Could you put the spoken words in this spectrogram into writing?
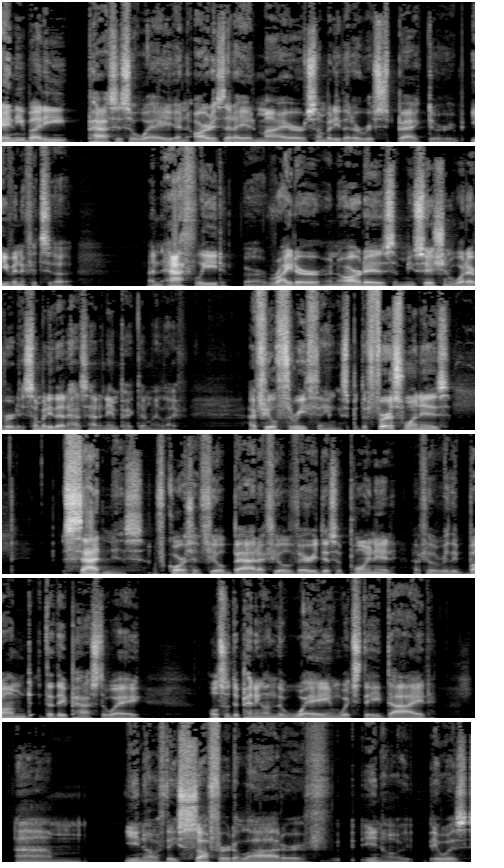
anybody passes away an artist that I admire somebody that I respect or even if it's a an athlete or a writer an artist a musician whatever it is somebody that has had an impact in my life I feel three things but the first one is sadness. Of course, I feel bad. I feel very disappointed. I feel really bummed that they passed away. Also, depending on the way in which they died, um, you know, if they suffered a lot or if, you know, it was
